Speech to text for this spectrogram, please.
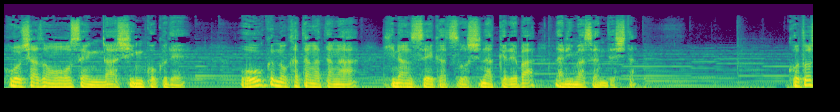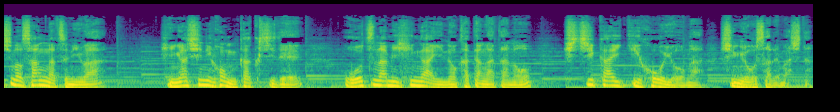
放射能汚染が深刻で多くの方々が避難生活をしなければなりませんでした。今年の3月には東日本各地で大津波被害の方々の七回忌法要が修行されました。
